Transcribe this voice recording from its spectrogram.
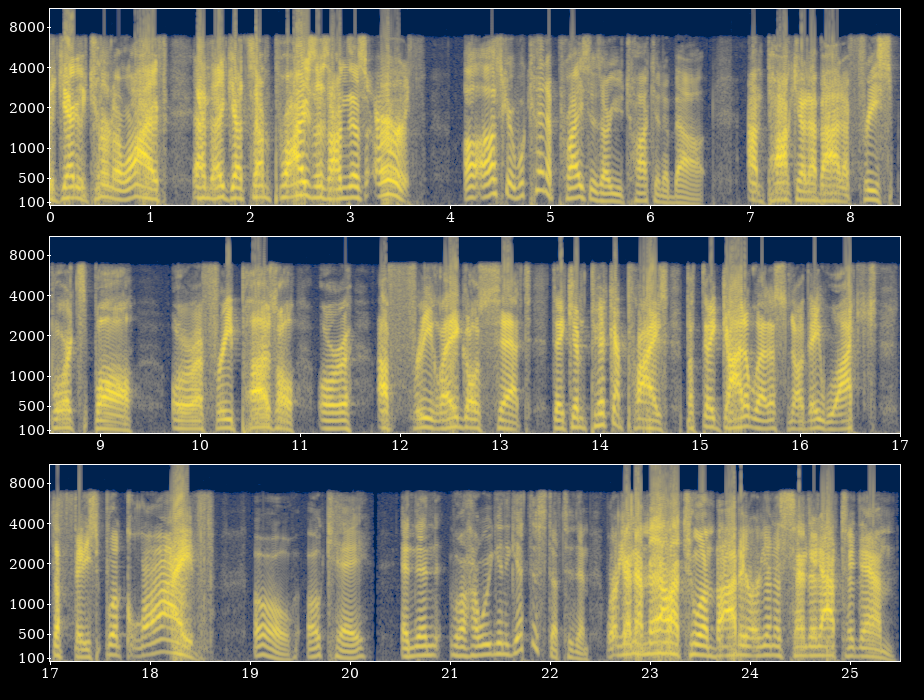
They get eternal life, and they get some prizes on this earth. Uh, Oscar, what kind of prizes are you talking about? I'm talking about a free sports ball, or a free puzzle, or a free Lego set. They can pick a prize, but they gotta let us know they watched the Facebook Live. Oh, okay. And then, well, how are we going to get this stuff to them? We're gonna mail it to them, Bobby. We're gonna send it out to them.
